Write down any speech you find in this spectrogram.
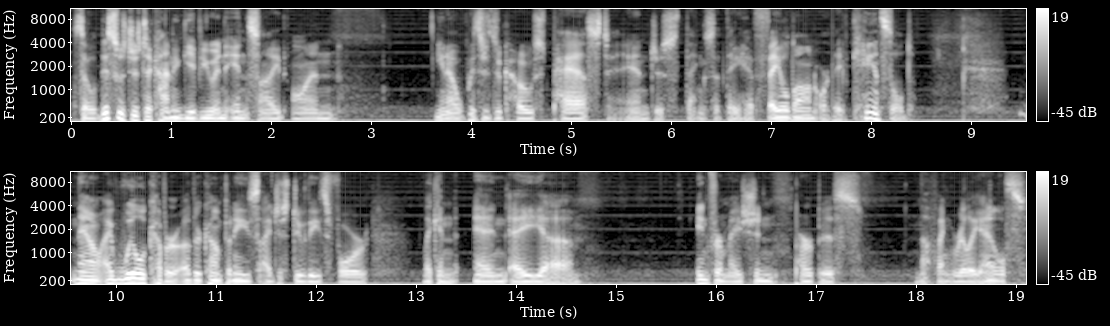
So this was just to kind of give you an insight on, you know, Wizards of Coast past and just things that they have failed on or they've canceled. Now, I will cover other companies. I just do these for like an, an a uh, information purpose, nothing really else.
